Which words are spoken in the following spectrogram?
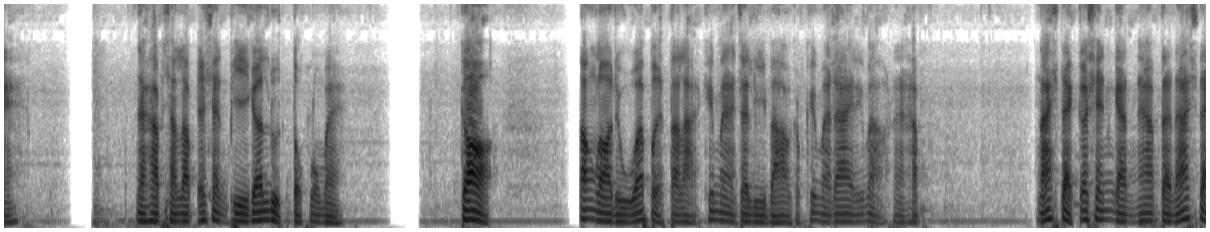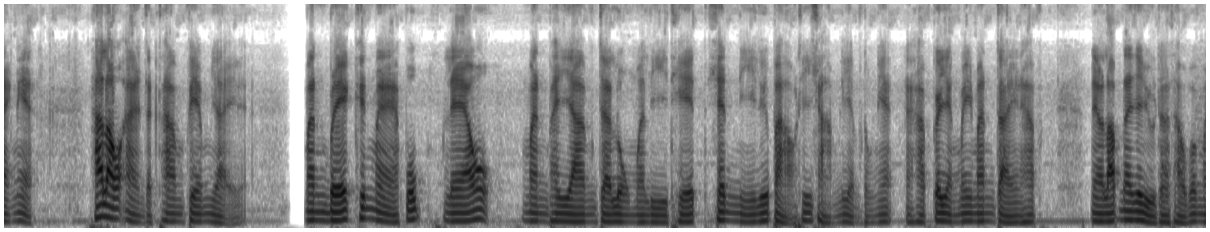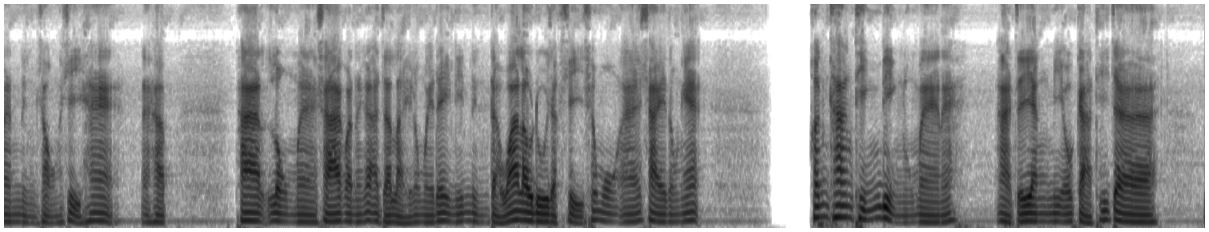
นะครับสำหรับ S&P ก็หลุดตกลงมา ก็ต้องรอดูว่าเปิดตลาดขึ้นมาจะรีบาวกับขึ้นมาได้หรือเปล่านะครับ NASDAQ ก็เช่นกันนะครับ แต่ NASDAQ เนี่ย ถ้าเราอ่านจาก time frame ใหญ่เนี่ย มันเบรกขึ้นมาปุ๊บ แล้วมันพยายามจะลงมารีเทสเช่นนี้หรือเปล่าที่สามเหลี่ยมตรงเนี้ยนะครับ ก็ยังไม่มั่นใจนะครับ แนวรับน่าจะอยู่แถวๆประมาณ 1 2 4 5 นะครับ ถ้าลงมาช้ากว่านั้นก็อาจจะไหลลงไปได้นิดนึง แต่ว่าเราดูจาก 4 ชั่วโมงอาชัยตรงเนี้ยค่อนข้างทิ้งดิ่งลงมานะ อาจจะยังมีโอกาสที่จะ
